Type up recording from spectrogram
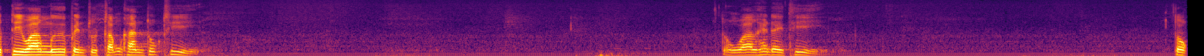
จุดที่วางมือเป็นจุดสำคัญทุกที่ ต้องวางให้ได้ที่ต้อง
